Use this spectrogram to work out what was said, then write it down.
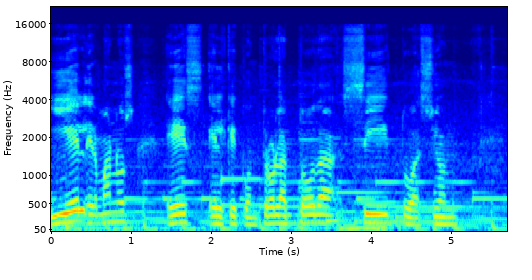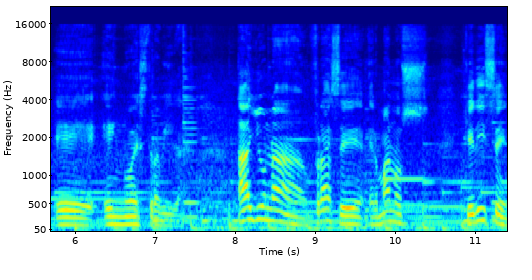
y Él, hermanos, es el que controla toda situación eh, en nuestra vida. Hay una frase, hermanos, que dice,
